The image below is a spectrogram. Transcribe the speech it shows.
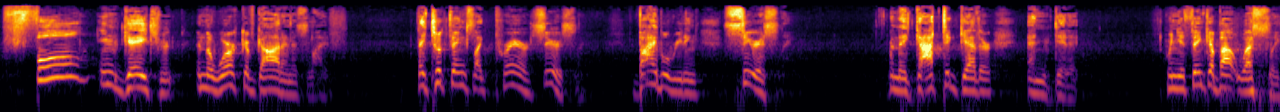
Full engagement in the work of God in his life. They took things like prayer seriously, Bible reading seriously. And they got together and did it. When you think about Wesley,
